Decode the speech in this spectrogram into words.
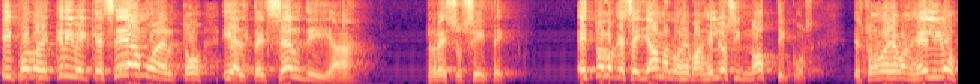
y por los escribas, y que sea muerto y al tercer día resucite. Esto es lo que se llama los evangelios sinópticos. Son los evangelios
